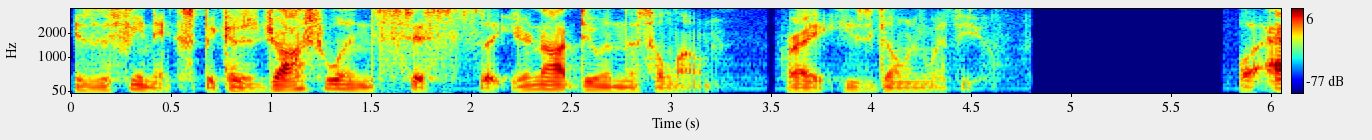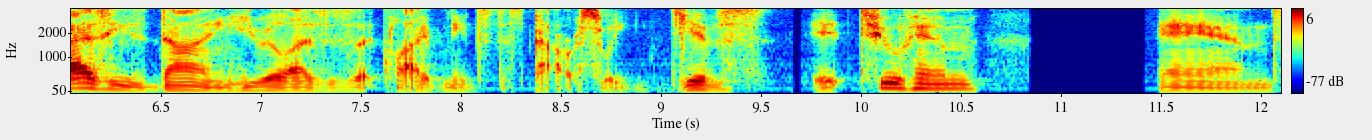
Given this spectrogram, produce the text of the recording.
is the Phoenix because Joshua insists that you're not doing this alone, right? He's going with you. Well, as he's dying, he realizes that Clive needs this power. So he gives it to him and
